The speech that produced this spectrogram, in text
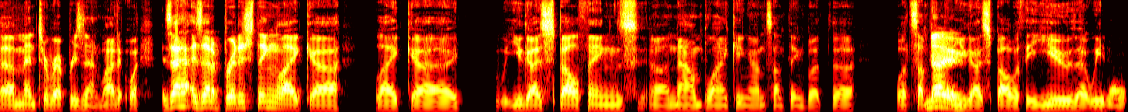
uh, meant to represent? Why, why, is that? Is that a British thing? Like, uh, like uh, you guys spell things? Uh, now I'm blanking on something, but uh, what's something no. you guys spell with a U that we don't?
